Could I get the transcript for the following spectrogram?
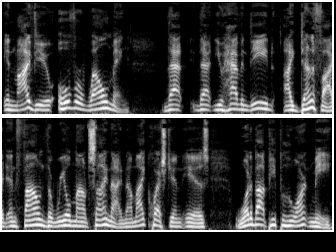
in my view, overwhelming that that you have indeed identified and found the real Mount Sinai. Now, my question is, what about people who aren't me?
